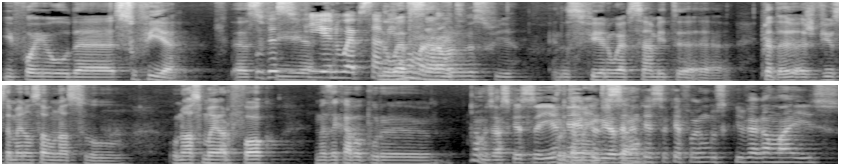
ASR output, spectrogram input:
e foi o da Sofia. A O da Sofia no Web Summit. No Web Summit. da Sofia. No Sofia no Web Summit. eh, portanto, as views também não são o nosso, o nosso maior foco, mas acaba por. eh, Não, mas acho que esse aí é que é, curiosamente, esse aqui foi um dos que tiveram mais,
